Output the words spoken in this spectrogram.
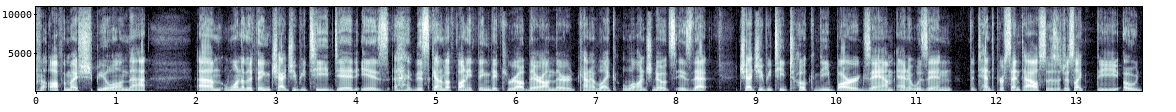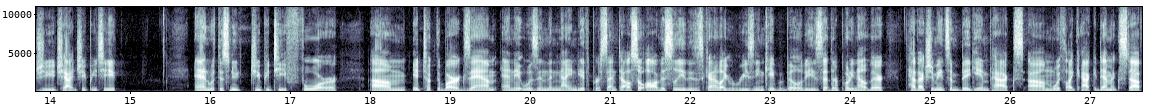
off of my spiel on that, Um, one other thing ChatGPT did is this is kind of a funny thing they threw out there on their kind of like launch notes is that ChatGPT took the bar exam and it was in the 10th percentile. So this is just like the OG ChatGPT. And with this new GPT 4, um, it took the bar exam and it was in the 90th percentile. So obviously, this is kind of like reasoning capabilities that they're putting out there have actually made some big impacts um, with like academic stuff,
